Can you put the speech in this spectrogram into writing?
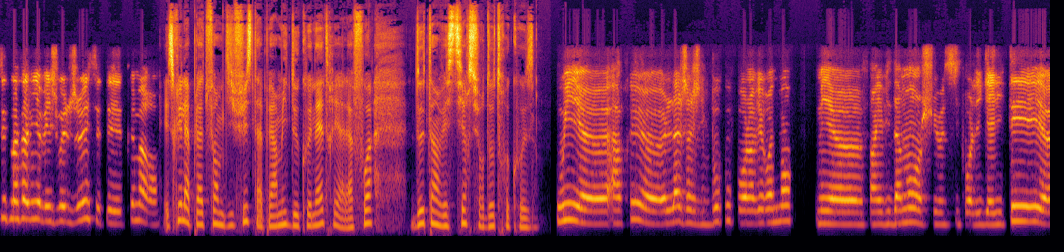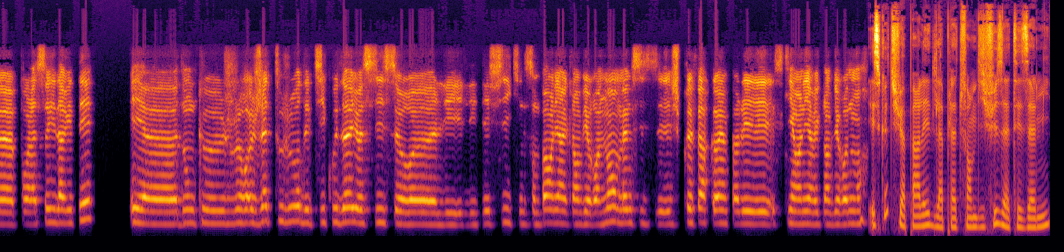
toute ma famille avait joué le jeu et c'était très marrant. Est-ce que la plateforme Diffuse t'a permis de connaître et à la fois de t'investir sur d'autres causes? Oui, euh, après, là, j'agis beaucoup pour l'environnement. Mais enfin, évidemment, je suis aussi pour l'égalité, pour la solidarité. Et euh, donc, euh, je jette toujours des petits coups d'œil aussi sur euh, les, les, défis qui ne sont pas en lien avec l'environnement, même si je préfère quand même faire les, ce qui est en lien avec l'environnement. Est-ce que tu as parlé de la plateforme diffuse à tes amis?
